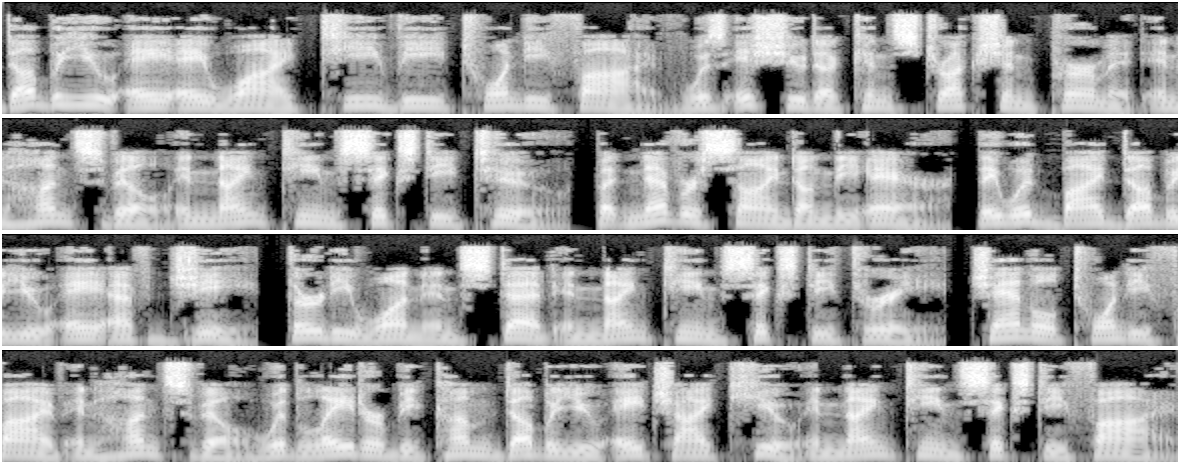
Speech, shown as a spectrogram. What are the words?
WAAY TV 25 was issued a construction permit in Huntsville in 1962, but never signed on the air. They would buy WAFG 31 instead in 1963. Channel 25 in Huntsville would later become WHIQ in 1965.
